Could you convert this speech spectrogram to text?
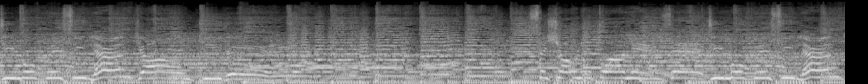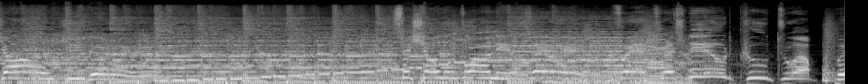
寂寞归西两江地的。在小路多年在寂寞归西两江地的。在小路多年在。Cultura P.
